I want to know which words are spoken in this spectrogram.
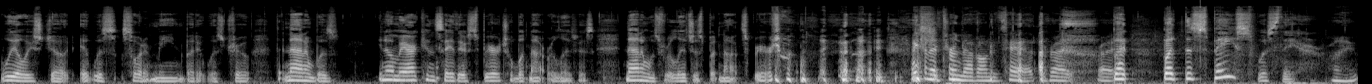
we always joked it was sort of mean, but it was true that Nana was. You know, Americans say they're spiritual but not religious. Nana was religious but not spiritual. I kind of turned that on its head, right? Right. But but the space was there. Right.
